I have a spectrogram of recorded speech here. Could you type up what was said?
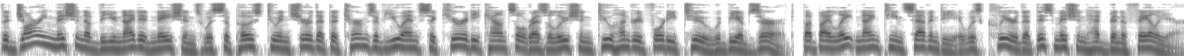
The Jarring mission of the United Nations was supposed to ensure that the terms of UN Security Council Resolution 242 would be observed, but by late 1970 it was clear that this mission had been a failure.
